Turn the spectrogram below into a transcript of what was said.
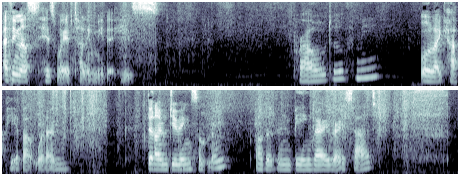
I think that's his way of telling me that he's proud of me or like happy about what I'm that I'm doing something other than being very very sad.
